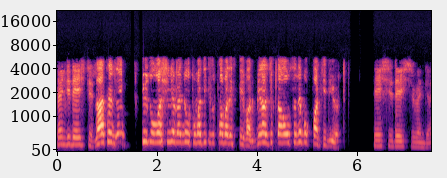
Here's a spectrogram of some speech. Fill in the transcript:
Bence değiştir. Zaten 200 ulaşınca bende otomatik zıplama desteği var. Birazcık daha olsa ne bok fark ediyor. Değiştir değiştir bence.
